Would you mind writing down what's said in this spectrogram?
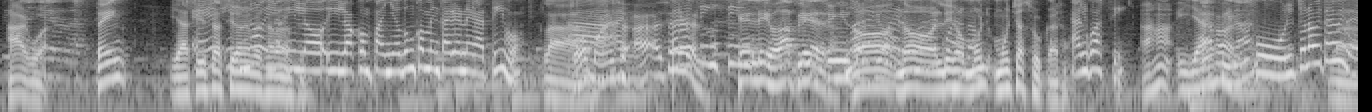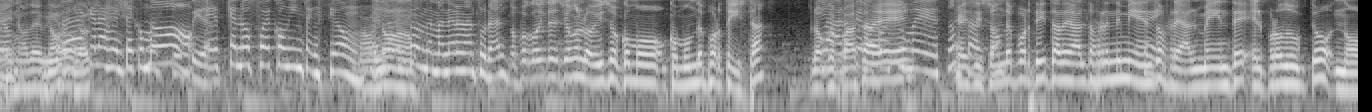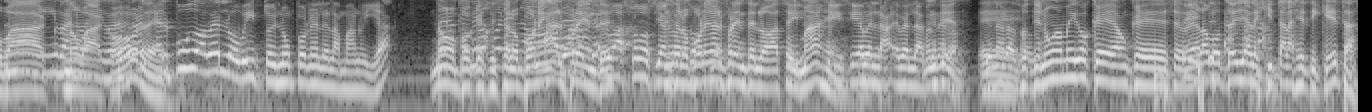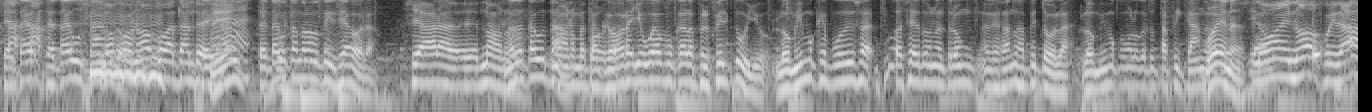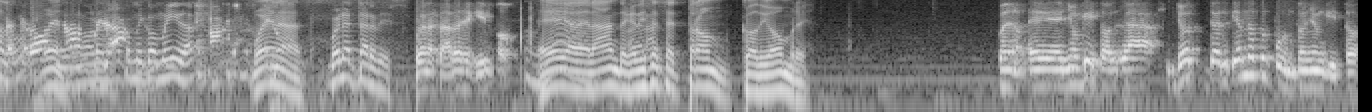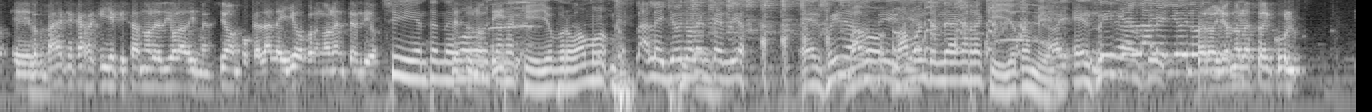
Agua. Ten. Y así Eh, y, no, y, lo, y, lo, y lo acompañó de un comentario negativo. Claro. ¿Cómo? ¿A ese- a ese pero nivel? sin, sin, ¿Qué él dijo? Da piedra. sin No, intención. No, recuerdo, no, no él dijo mu- mucho azúcar. algo así. Ajá, y ya al final. Full. ¿Tú no viste el video? Ay, no debió. No, ¿Verdad yo- que la gente es como No, estúpida? es que no fue con intención. Él lo hizo de manera natural. No fue con intención, él lo hizo como, como un deportista. Lo Claro que que pasa no es eso. que si son deportistas de alto rendimiento, Sí. realmente el producto no va, No iba, no no va iba. Pero él, acorde. él pudo haberlo visto y no ponerle la mano y ya. No, porque si se lo ponen al frente, lo asocian, si se lo ponen asocian. al frente, lo hace Sí, imagen. Sí, sí, es verdad, es verdad. ¿Me Tiene, entiendes? tiene Eh, razón. Tienes un amigo que, aunque se vea la botella, le quita las etiquetas. ¿Te está, te está gustando? Lo conozco bastante ¿Te, bien. ¿Te está gustando la noticia ahora? Sí, ahora, eh, no, no. ¿No te está gustando? No, no me está Porque gustando. ahora yo voy a buscar el perfil tuyo. Lo mismo que pudo, usar- pudo hacer Donald Trump agarrando esa pistola, lo mismo con lo que tú estás picando. en Buenas. redes sociales. No, ay, no, cuidado. Bueno. No, cuidado con mi comida. Buenas. Buenas tardes. Buenas tardes, equipo. Ey, adelante. ¿Qué dice ese Trump, codio hombre? Bueno, eh, Ñonguito, la, yo te entiendo tu punto, Ñonguito. Eh, lo que pasa es que Carraquillo quizás no le dio la dimensión, porque él la leyó, pero no la entendió. Sí, De entendemos noticia. Carraquillo, pero vamos, La leyó y no la entendió. El fin de la vamos, vamos a entender a Carraquillo también. El fin de la la leyó y no Pero la yo no le entendió. estoy cul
